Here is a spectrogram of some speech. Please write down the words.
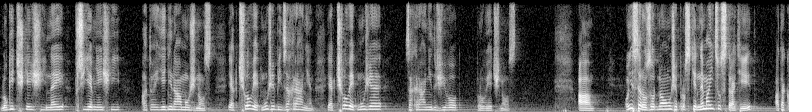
nejlogičtější, nejpříjemnější, a to je jediná možnost, jak člověk může být zachráněn, jak člověk může zachránit život pro věčnost. A oni se rozhodnou, že prostě nemají co ztratit a tak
